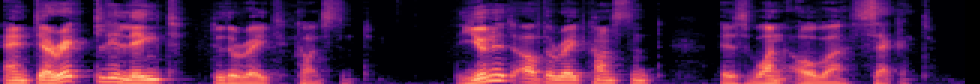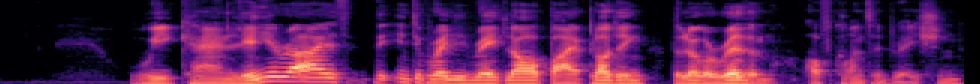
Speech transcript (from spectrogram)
and directly linked to the rate constant. The unit of the rate constant is 1 over second. We can linearize the integrated rate law by plotting the logarithm of concentration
